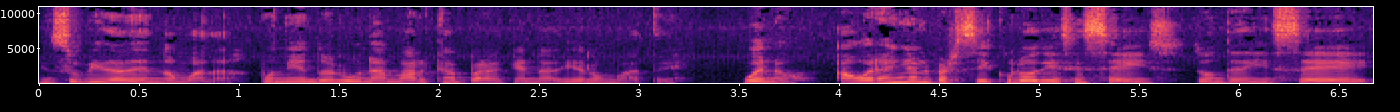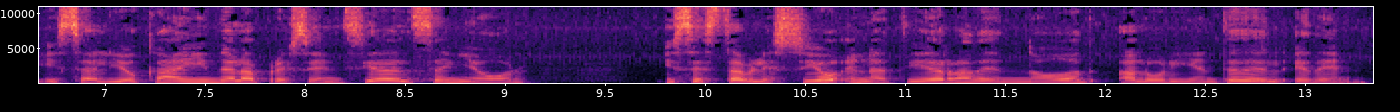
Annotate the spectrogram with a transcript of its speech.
en su vida de nómada, poniéndole una marca para que nadie lo mate. Bueno, ahora en el versículo 16, donde dice, y salió Caín de la presencia del Señor, y se estableció en la tierra de Nod al oriente del Edén.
